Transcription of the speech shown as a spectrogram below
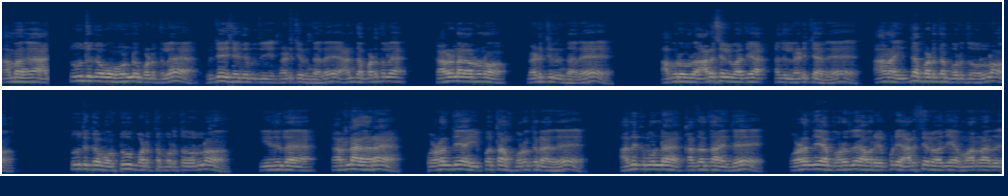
ஆமாங்க சூதுகமம் ஒன்று படத்தில் விஜய் சேதுபதி நடிச்சிருந்தாரு. அந்த படத்தில் கருணாகரனும் நடிச்சிருந்தாரு. அவர் ஒரு அரசியல்வாதியா அதில் நடிச்சாரு. ஆனா இந்த படத்தை பொறுத்தவரையிலும் சூதுகமம் டூ படத்தை பொறுத்தவரையிலும் இதுல கருணாகரன் குழந்தையா இப்பதான் பிறக்கிறாரு. அதுக்கு முன்ன கதை தான் இது. குழந்தையா பிறந்து அவர் எப்படி அரசியல்வாதியா மாறுறாரு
